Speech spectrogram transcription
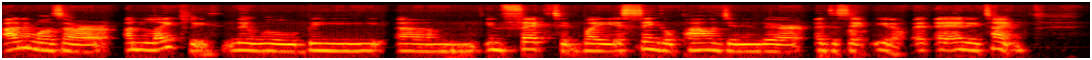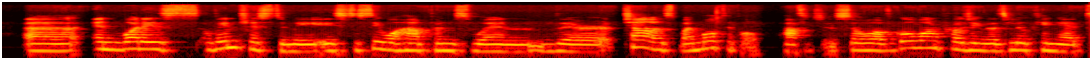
animals are unlikely. They will be um, infected by a single pathogen in there at the same you know at, at any time. Uh, and what is of interest to me is to see what happens when they're challenged by multiple pathogens. So i've got one project that's looking at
